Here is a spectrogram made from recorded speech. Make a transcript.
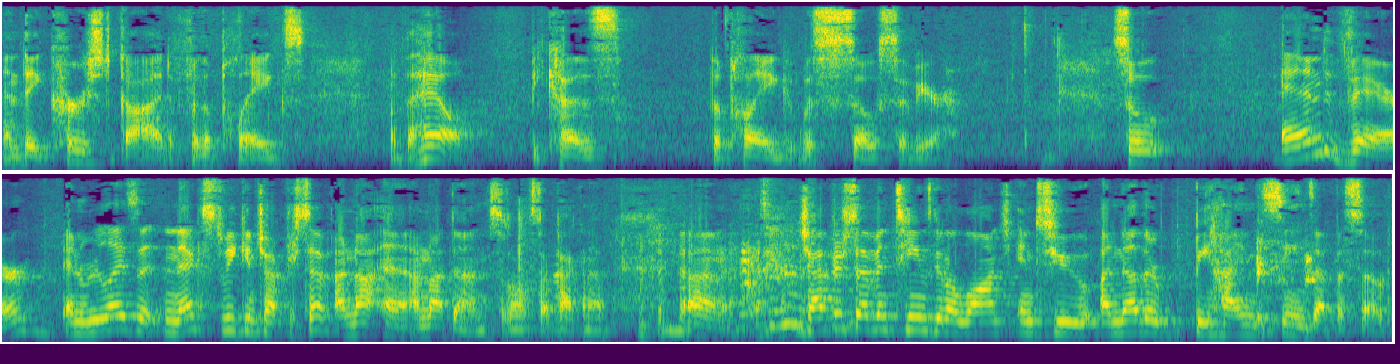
And they cursed God for the plagues of the hail, because the plague was so severe. So end there and realize that next week in chapter 7 i'm not i'm not done so don't start packing up. Um, chapter 17 is going to launch into another behind the scenes episode.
